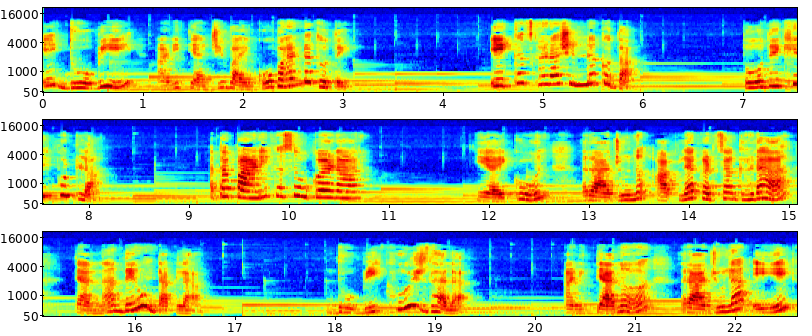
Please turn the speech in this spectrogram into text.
एक धोबी आणि त्याची बायको भांडत होते. एकच घडा शिल्लक होता. तो देखील फुटला. आता पाणी कसं उकळणार? हे ऐकून राजून आपल्याकडचा घडा त्यांना देऊन टाकला. धोबी खुश झाला आणि त्यानं राजूला एक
